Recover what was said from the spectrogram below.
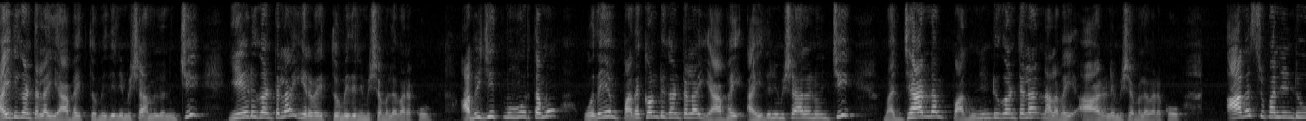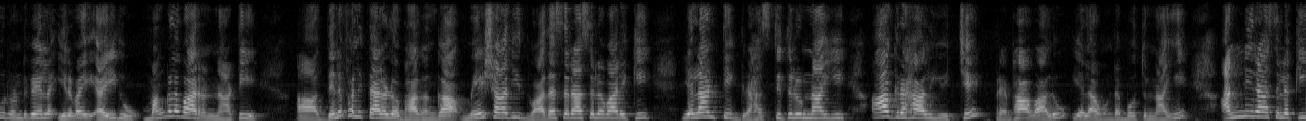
ఐదు గంటల యాభై తొమ్మిది నిమిషముల నుంచి ఏడు గంటల ఇరవై తొమ్మిది నిమిషముల వరకు. అభిజిత్ ముహూర్తము ఉదయం పదకొండు గంటల యాభై ఐదు నిమిషాల నుంచి మధ్యాహ్నం పన్నెండు గంటల నలభై ఆరు నిమిషముల వరకు. ఆగస్టు పన్నెండు రెండు వేల ఇరవై ఐదు మంగళవారం నాటి దినఫలితాలలో దిన ఫలితాలలో భాగంగా మేషాది ద్వాదశ రాశుల వారికి ఎలాంటి గ్రహస్థితులు ఉన్నాయి ఆ గ్రహాలు ఇచ్చే ప్రభావాలు ఎలా ఉండబోతున్నాయి? అన్ని రాశులకి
